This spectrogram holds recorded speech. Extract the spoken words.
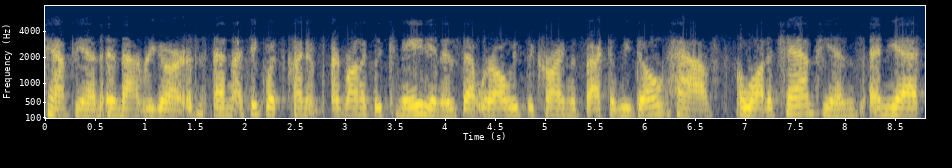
champion in that regard. And I think what's kind of ironically Canadian is that we're always decrying the fact that we don't have a lot of champions, and yet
